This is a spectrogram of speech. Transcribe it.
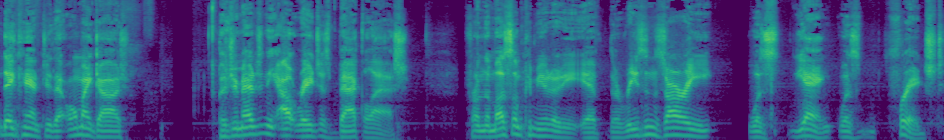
They can't do that. Oh my gosh. Could you imagine the outrageous backlash from the Muslim community if the reason Zari was yanked was fridged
